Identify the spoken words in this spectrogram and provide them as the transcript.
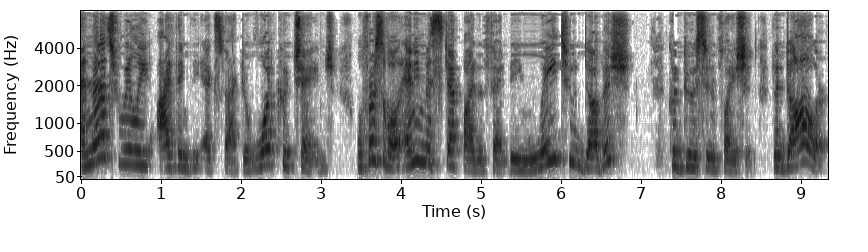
And that's really, I think, the X factor. What could change? Well, first of all, any misstep by the Fed being way too dovish could goose inflation. The dollar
